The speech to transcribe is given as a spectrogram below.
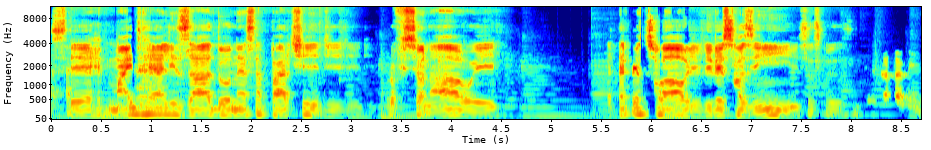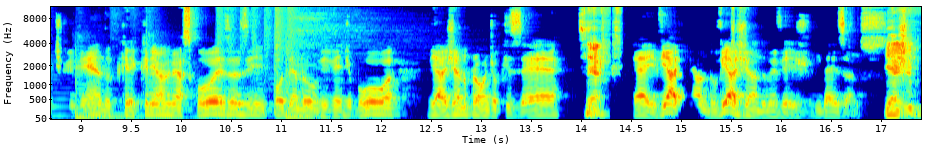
ser mais realizado nessa parte de, de, de, profissional e até pessoal, de viver sozinho, essas coisas. Exatamente, vivendo, criando minhas coisas e podendo viver de boa, viajando para onde eu quiser. Certo. É aí, viajando, viajando me vejo em 10 anos. Viajando.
